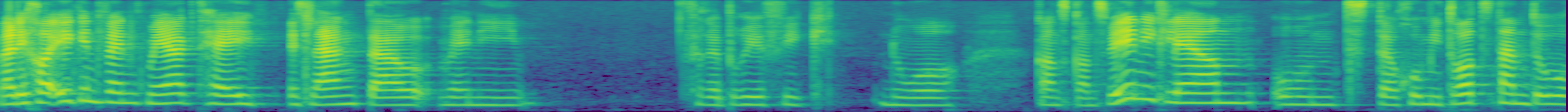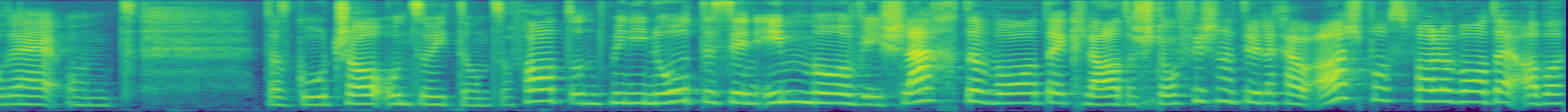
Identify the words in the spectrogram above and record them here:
Weil ich habe irgendwann gemerkt, hey, es langt auch, wenn ich für eine Prüfung nur ganz, ganz wenig lerne und da komme ich trotzdem durch und das geht schon und so weiter und so fort. Und meine Noten sind immer wie schlechter geworden. Klar, der Stoff ist natürlich auch anspruchsvoller geworden, aber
